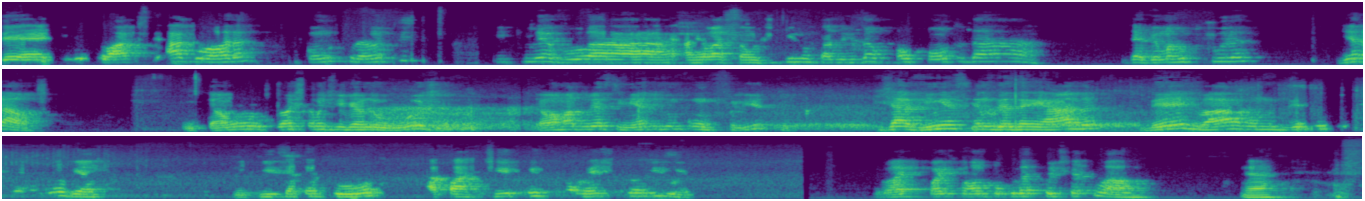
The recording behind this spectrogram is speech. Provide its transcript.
é, agora com o Trump e que levou a, a relação China-Estados Unidos ao, ao, ponto da, de haver uma ruptura geral. Então, o que nós estamos vivendo hoje é o amadurecimento de um conflito que já vinha sendo desenhado desde lá, vamos dizer, do governo, e que se acentuou a partir, principalmente, do 2008. Agora pode falar um pouco da política atual, né?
